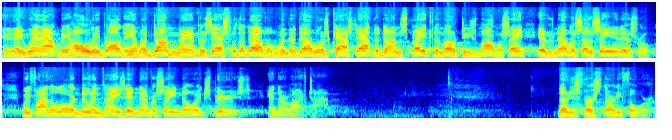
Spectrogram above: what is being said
And they went out, behold, they brought to him a dumb man possessed with a devil. When the devil was cast out, the dumb spake. The multitudes marveled, saying, It was never so seen in Israel. We find the Lord doing things they'd never seen nor experienced in their lifetime. Notice verse 34.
